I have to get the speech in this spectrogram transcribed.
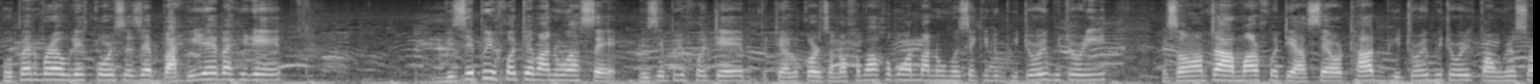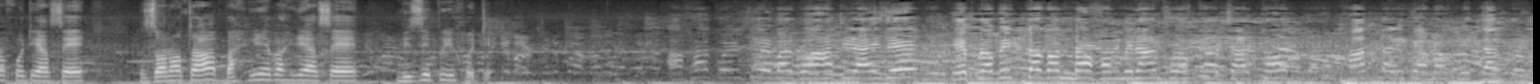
ভূপেন বৰাই উল্লেখ কৰিছে যে বাহিৰে বাহিৰে বিজেপিৰ সৈতে মানুহ আছে। বিজেপিৰ সৈতে তেওঁলোকৰ জনসভাসমূহত মানুহ হৈছে কিন্তু ভিতৰি ভিতৰি জনতা আমাৰ সৈতে আছে। অৰ্থাৎ ভিতৰি ভিতৰি কংগ্ৰেছৰ সৈতে আছে জনতা বাহিৰে বাহিৰে আছে বিজেপিৰ সৈতে। গুৱাহাটী ৰাইজে এই পবিত্ৰ গন্ধ সংবিধান সুৰক্ষাৰ স্বাৰ্থত সাত তাৰিখে আমাক ভোটদান কৰিব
